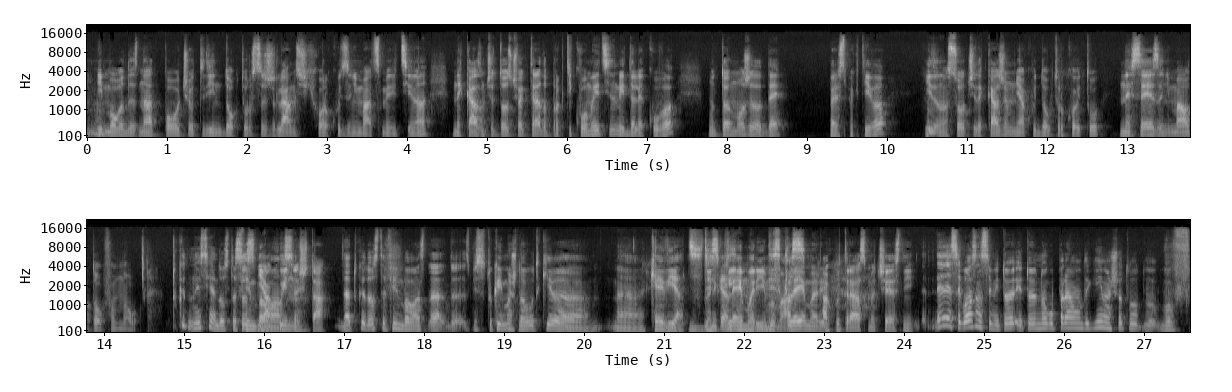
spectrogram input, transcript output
mm-hmm. и могат да знаят повече от един доктор. Съжалявам всички хора, които занимават с медицина. Не казвам, че този човек трябва да практикува медицина или да лекува, но той може да даде перспектива и да насочи, да кажем, някой доктор, който не се е занимавал толкова много. Тук наистина е доста с фин някои неща. Да, тук е доста фин баланс. Да, да, смисъл, тук имаш много такива кевиат. Дисклеймери имам Дисклеймери. аз, ако трябва да сме честни. Не, не, съгласен съм и той, и той е много правилно да ги има, защото в, в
